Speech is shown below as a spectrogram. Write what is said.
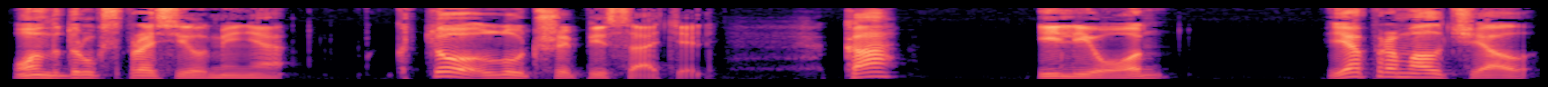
Он вдруг спросил меня, кто лучше писатель, К или он? Я промолчал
